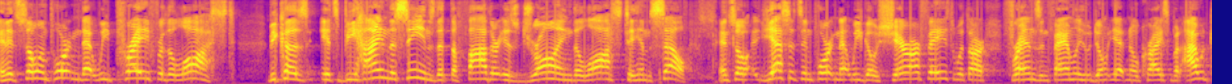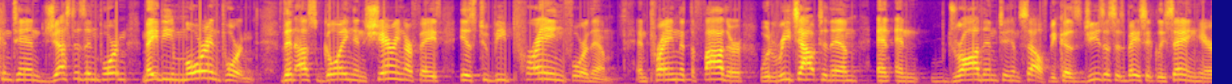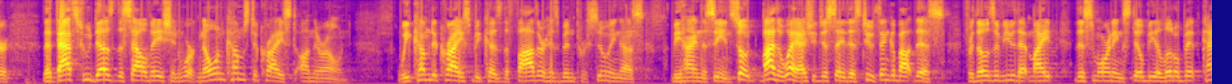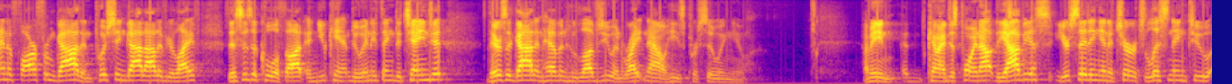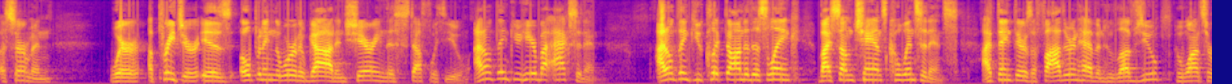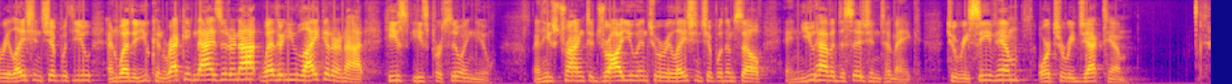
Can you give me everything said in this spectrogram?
And it's so important that we pray for the lost because it's behind the scenes that the Father is drawing the lost to Himself. And so, yes, it's important that we go share our faith with our friends and family who don't yet know Christ, but I would contend just as important, maybe more important than us going and sharing our faith, is to be praying for them and praying that the Father would reach out to them and, and draw them to Himself. Because Jesus is basically saying here, that that's who does the salvation work. No one comes to Christ on their own. We come to Christ because the Father has been pursuing us behind the scenes. So, by the way, I should just say this too. Think about this. For those of you that might this morning still be a little bit kind of far from God and pushing God out of your life, this is a cool thought, and you can't do anything to change it. There's a God in heaven who loves you, and right now he's pursuing you. I mean, can I just point out the obvious? You're sitting in a church listening to a sermon where a preacher is opening the Word of God and sharing this stuff with you. I don't think you're here by accident. I don't think you clicked onto this link by some chance coincidence. I think there's a Father in heaven who loves you, who wants a relationship with you, and whether you can recognize it or not, whether you like it or not, He's, he's pursuing you. And He's trying to draw you into a relationship with Himself, and you have a decision to make to receive Him or to reject Him.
